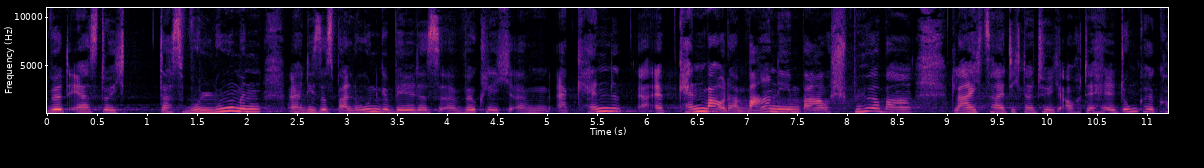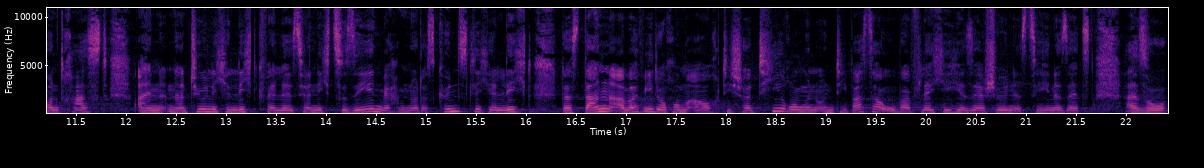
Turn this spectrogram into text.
wird erst durch das Volumen äh, dieses Ballongebildes äh, wirklich ähm, erkenn, äh, erkennbar oder wahrnehmbar, spürbar. Gleichzeitig natürlich auch der Hell-Dunkel-Kontrast. Eine natürliche Lichtquelle ist ja nicht zu sehen. Wir haben nur das künstliche Licht, das dann aber wiederum auch die Schattierungen und die Wasseroberfläche hier sehr schön in Szene setzt. Also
